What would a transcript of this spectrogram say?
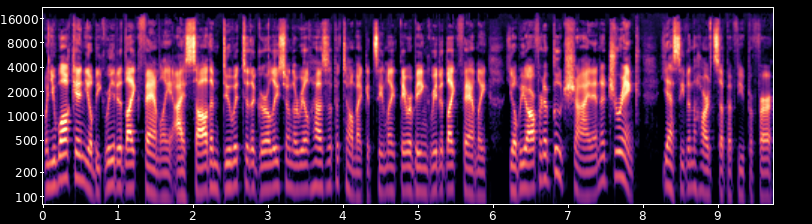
When you walk in, you'll be greeted like family. I saw them do it to the girlies from the Real House of Potomac. It seemed like they were being greeted like family. You'll be offered a boot shine and a drink. Yes, even the hard stuff if you prefer.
